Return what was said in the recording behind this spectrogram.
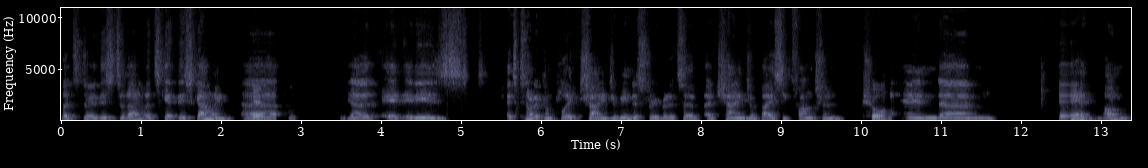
let's do this today. Let's get this going. Yeah. Uh, you know, it, it is. It's not a complete change of industry, but it's a, a change of basic function. Sure. And um, yeah, I'm.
